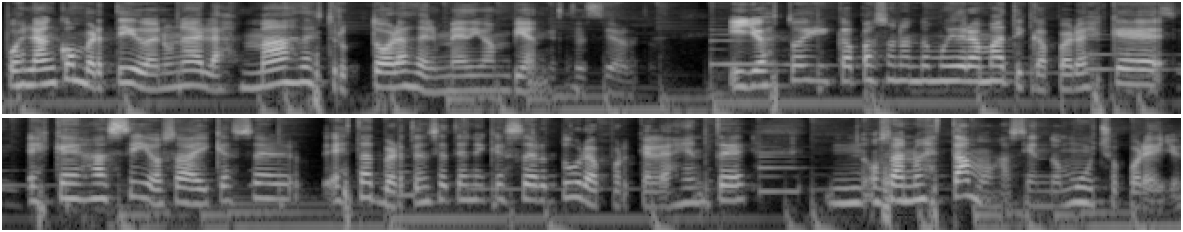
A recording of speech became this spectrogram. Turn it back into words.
pues la han convertido en una de las más destructoras del medio ambiente. Esto es cierto. Y yo estoy capaz sonando muy dramática, pero es que Sí. es que es así, o sea, hay que hacer esta advertencia tiene que ser dura porque la gente, mm, o sea, no estamos haciendo mucho por ello.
